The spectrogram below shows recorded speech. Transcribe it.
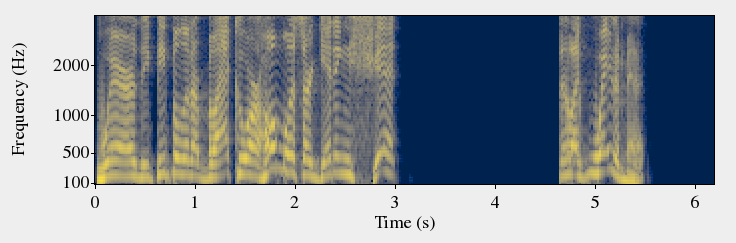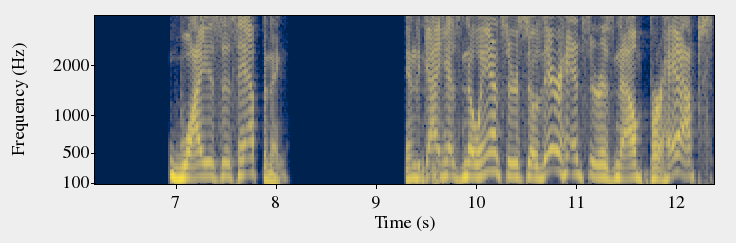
where the people that are black who are homeless are getting shit. They're like, wait a minute. Why is this happening? And the guy has no answer. So their answer is now perhaps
